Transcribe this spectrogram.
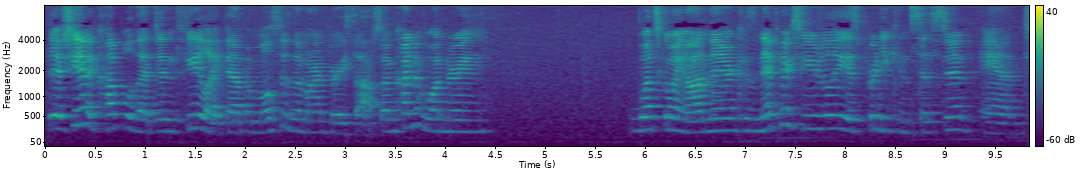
There, she had a couple that didn't feel like that, but most of them aren't very soft. So I'm kind of wondering what's going on there because Knit Picks usually is pretty consistent and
